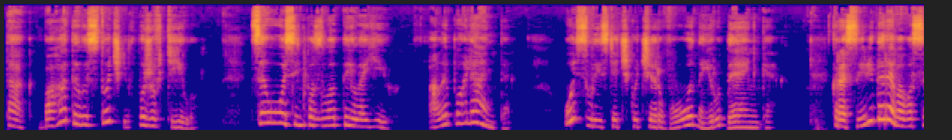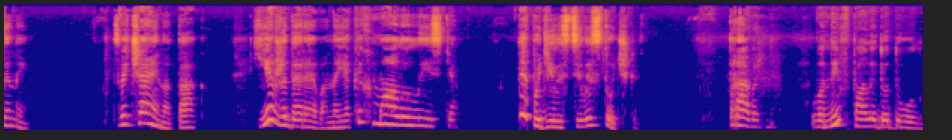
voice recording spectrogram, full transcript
Так, багато листочків пожовтіло. Це осінь позолотила їх. Але погляньте, ось листячко червоне й руденьке. Красиві дерева восени? Звичайно, так. Є вже дерева, на яких мало листя. Де поділись ці листочки? Правильно, вони впали додолу.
